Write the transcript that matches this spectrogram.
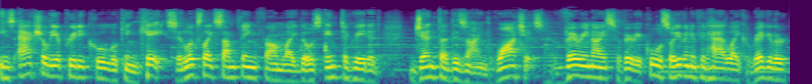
is actually a pretty cool looking case. It looks like something from like those integrated Genta designed watches. Very nice, very cool. So even if it had like regular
